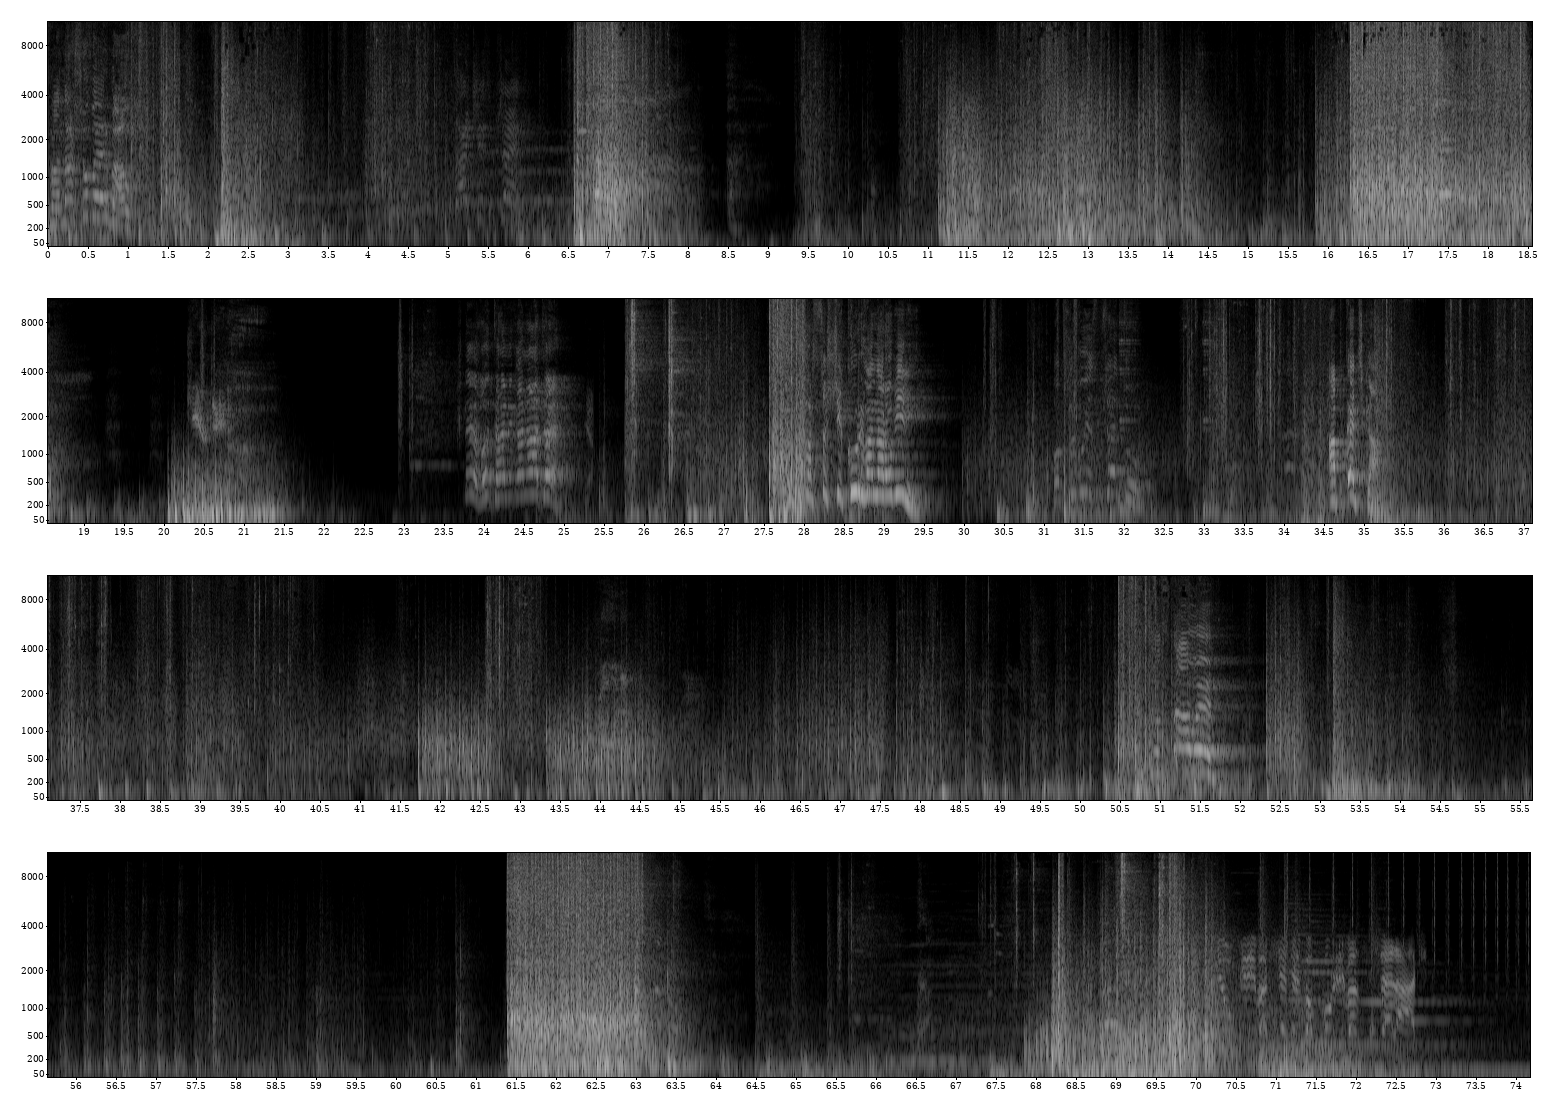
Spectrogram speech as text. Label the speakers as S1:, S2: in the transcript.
S1: kurwa, nasz oberwał! Dajcie sprzęt!
S2: Schnell runter, eine Granate!
S3: Zobacz, coście kurwa narobili! Apteczka!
